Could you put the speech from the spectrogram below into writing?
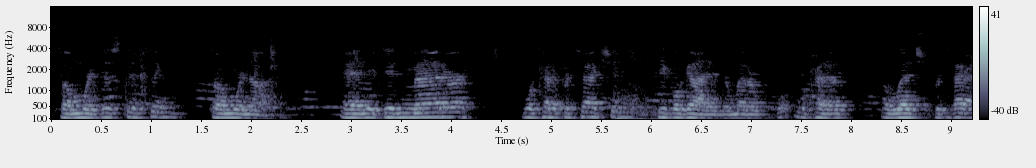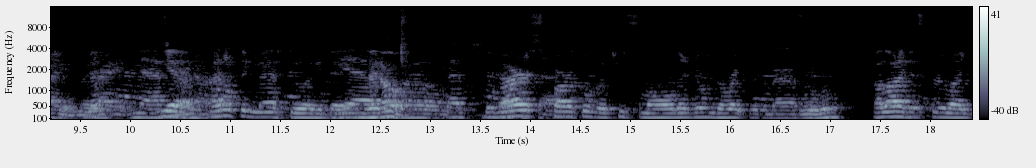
Some were distancing, some were not. And it didn't matter what kind of protection, people got it, no matter what, what kind of alleged protection. right, they- right, mask or yeah, not. I don't think masks do anything. Yeah. They don't. Um, That's the that's virus sad. particles are too small. They're going to go right through the mask. Mhm. A lot of it's through like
